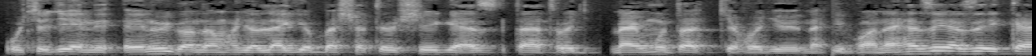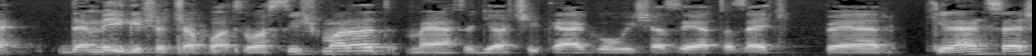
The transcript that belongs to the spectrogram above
Úgyhogy én, én úgy gondolom, hogy a legjobb esetőség ez, tehát hogy megmutatja, hogy ő neki van ehhez érzéke, de mégis a csapat rossz is marad, mert ugye a Chicago is azért az 1 per 9-es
